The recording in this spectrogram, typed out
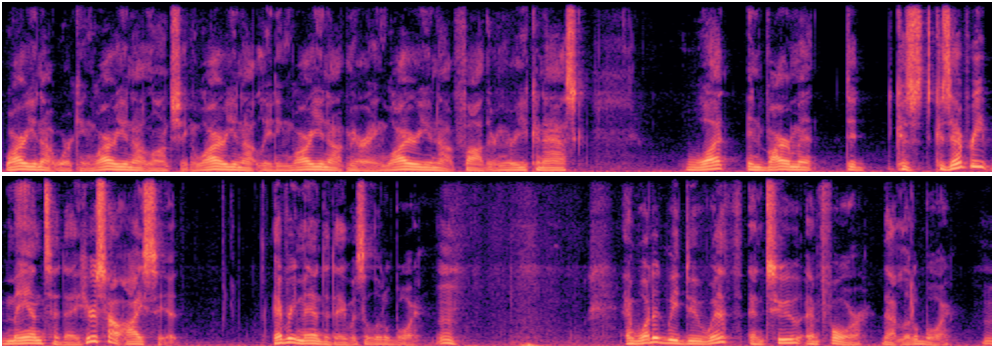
why are you not working? Why are you not launching? Why are you not leading? Why are you not marrying? Why are you not fathering? Or you can ask, what environment did, because because every man today, here's how I see it. Every man today was a little boy. Mm. And what did we do with and to and for that little boy? Hmm.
